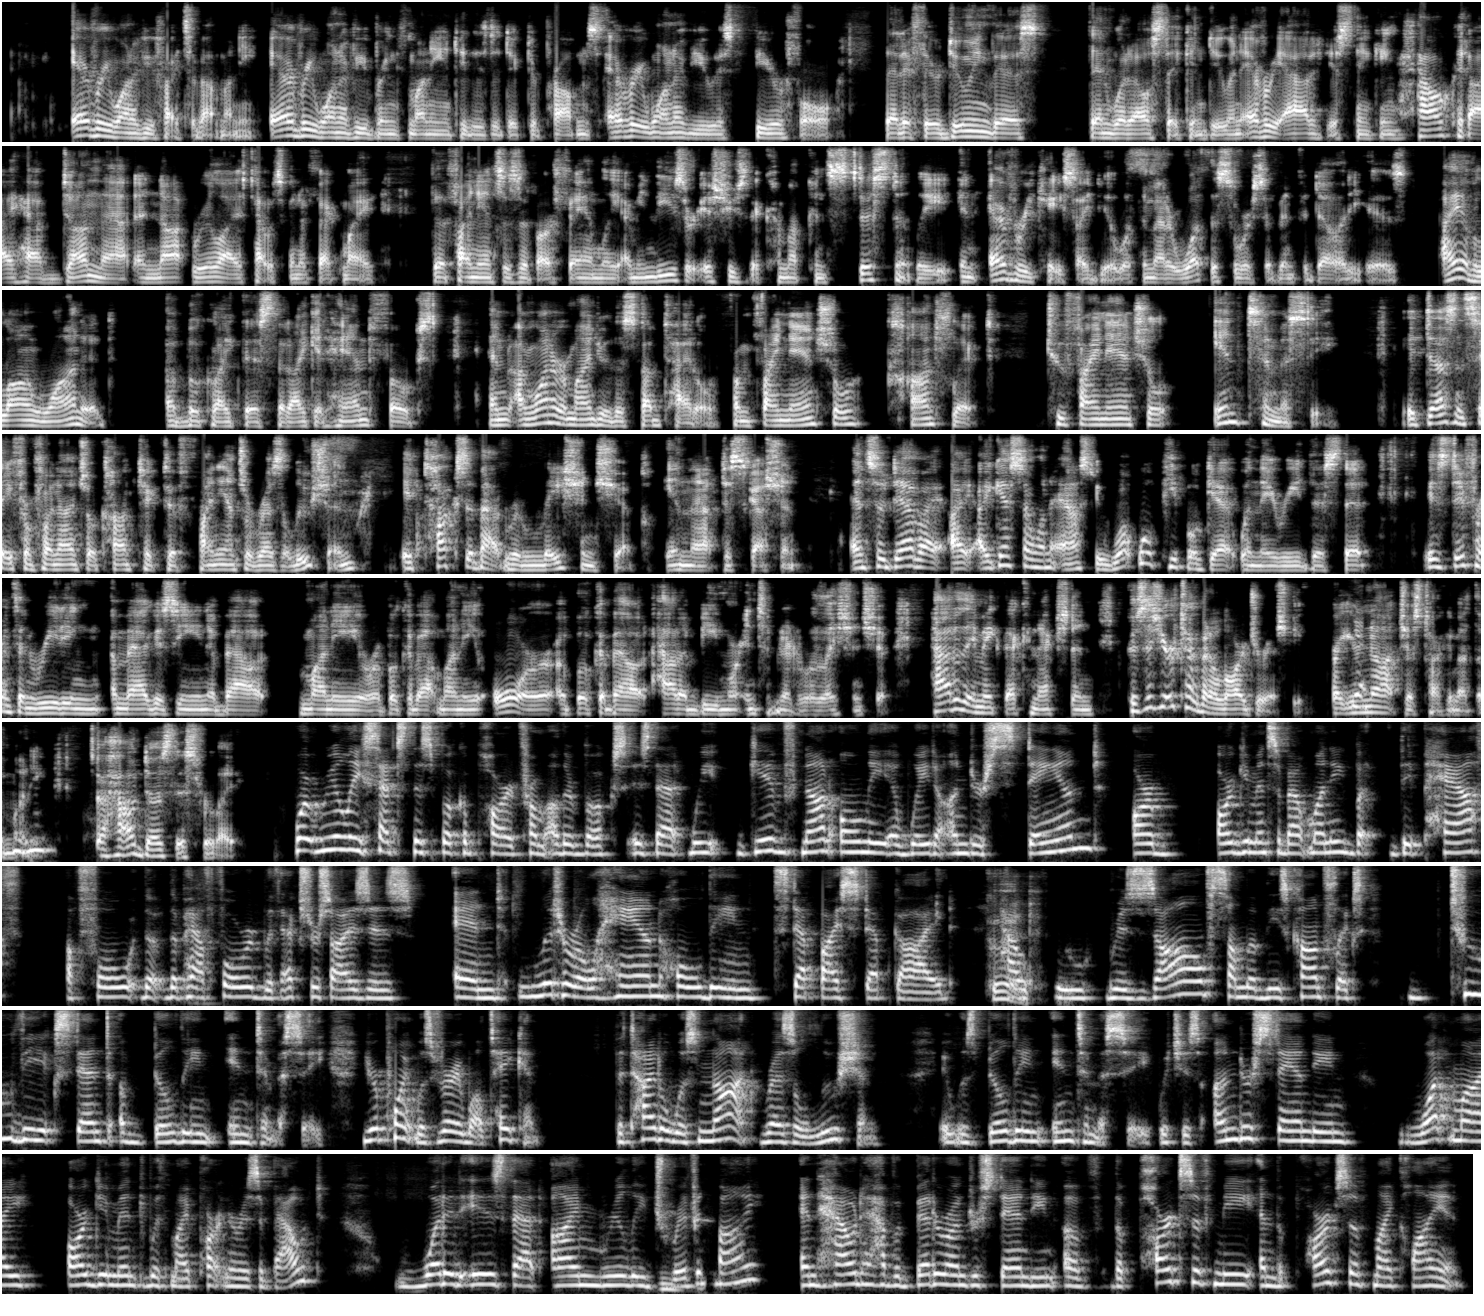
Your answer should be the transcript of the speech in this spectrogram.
every one of you fights about money. Every one of you brings money into these addictive problems. Every one of you is fearful that if they're doing this, then what else they can do. And every addict is thinking, how could I have done that and not realized how it's going to affect my the finances of our family? I mean, these are issues that come up consistently in every case I deal with, no matter what the source of infidelity is. I have long wanted a book like this that I could hand folks. And I want to remind you of the subtitle From Financial Conflict to financial intimacy. It doesn't say from financial contact to financial resolution. It talks about relationship in that discussion. And so, Deb, I, I, guess I want to ask you, what will people get when they read this that is different than reading a magazine about money or a book about money or a book about how to be more intimate in a relationship? How do they make that connection? Because as you're talking about a larger issue, right? You're not just talking about the money. Mm-hmm. So, how does this relate? What really sets this book apart from other books is that we give not only a way to understand our arguments about money, but the path forward, the, the path forward with exercises and literal hand holding step by step guide Good. how to resolve some of these conflicts to the extent of building intimacy. Your point was very well taken. The title was not resolution. It was building intimacy, which is understanding what my argument with my partner is about, what it is that I'm really mm. driven by, and how to have a better understanding of the parts of me and the parts of my client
